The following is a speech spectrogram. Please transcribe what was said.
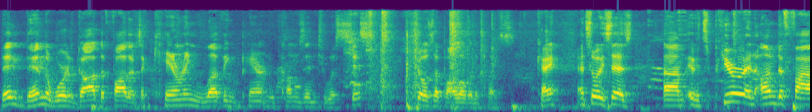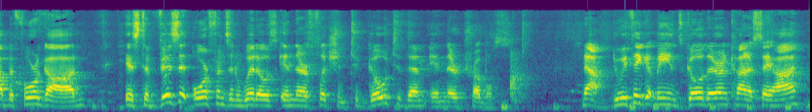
Then then the word God the Father is a caring, loving parent who comes in to assist, shows up all over the place. Okay, and so he says, um, if it's pure and undefiled before God, is to visit orphans and widows in their affliction, to go to them in their troubles. Now, do we think it means go there and kind of say hi?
